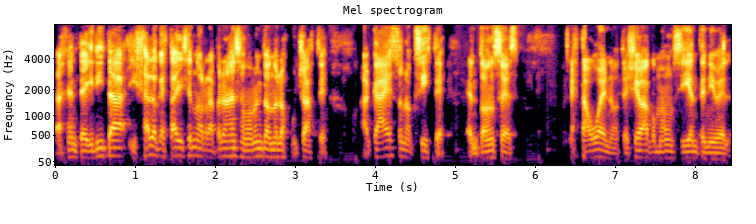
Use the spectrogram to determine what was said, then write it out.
la gente grita y ya lo que está diciendo el rapero en ese momento no lo escuchaste. Acá eso no existe. Entonces, está bueno, te lleva como a un siguiente nivel.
